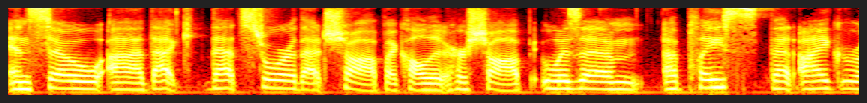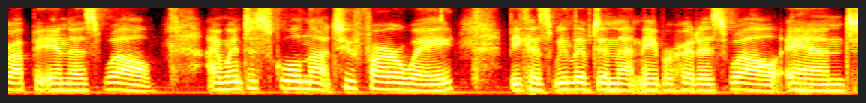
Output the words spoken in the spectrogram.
And so uh, that that store, that shop, I called it her shop, was um, a place that I grew up in as well. I went to school not too far away because we lived in that neighborhood as well. And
